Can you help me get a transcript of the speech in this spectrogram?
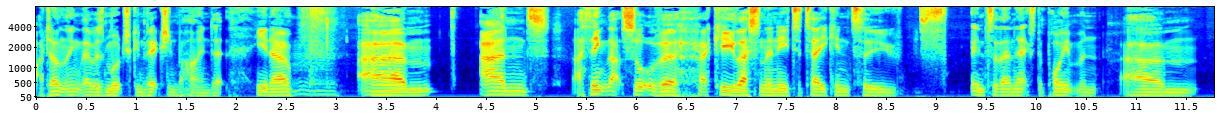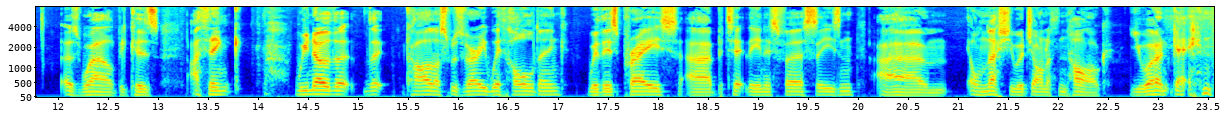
I don't think there was much conviction behind it. You know, mm. um, and I think that's sort of a, a key lesson they need to take into into their next appointment um, as well, because I think we know that that Carlos was very withholding with his praise, uh, particularly in his first season. Um, unless you were Jonathan Hogg, you weren't getting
